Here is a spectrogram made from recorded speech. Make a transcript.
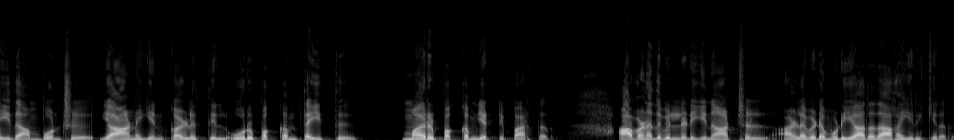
எய்த அம்பொன்று யானையின் கழுத்தில் ஒரு பக்கம் தைத்து மறுபக்கம் எட்டி பார்த்தது. அவனது வில்லடியின் ஆற்றல் அளவிட முடியாததாக இருக்கிறது.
